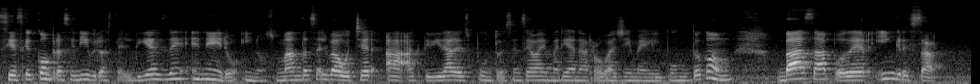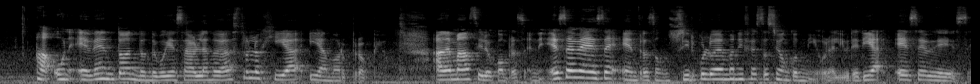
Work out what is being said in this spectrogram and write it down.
Si es que compras el libro hasta el 10 de enero y nos mandas el voucher a actividades.esenciabaymariana.gmail.com, vas a poder ingresar a un evento en donde voy a estar hablando de astrología y amor propio. Además, si lo compras en SBS, entras a un círculo de manifestación conmigo, la librería SBS.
